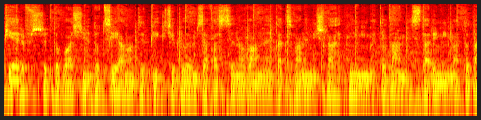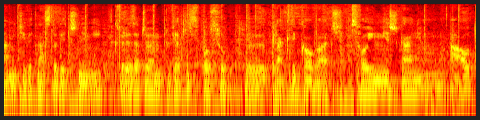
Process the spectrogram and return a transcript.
pierwszy, to właśnie do cyjanotypii, gdzie byłem zafascynowany tak zwanymi szlachetnymi metodami, starymi metodami XIX-wiecznymi, które zacząłem w jakiś sposób y, praktykować w swoim mieszkaniu, a od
